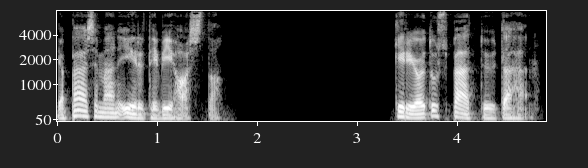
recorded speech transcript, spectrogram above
ja pääsemään irti vihasta. Kirjoitus päättyy tähän.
